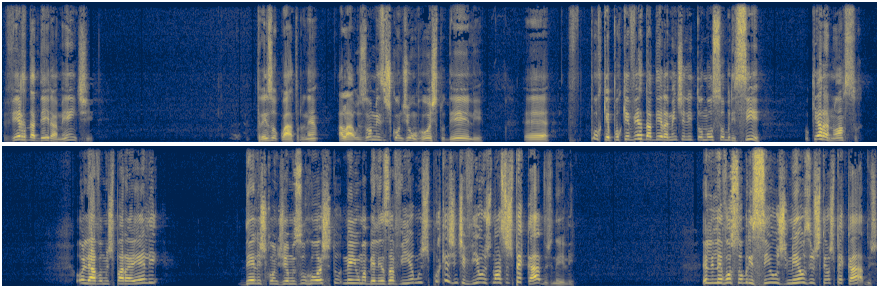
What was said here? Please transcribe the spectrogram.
verdadeiramente, 3 ou 4, né? Olha lá, os homens escondiam o rosto dele. É, por quê? Porque verdadeiramente ele tomou sobre si o que era nosso olhávamos para ele, dele escondíamos o rosto, nenhuma beleza víamos, porque a gente via os nossos pecados nele. Ele levou sobre si os meus e os teus pecados.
